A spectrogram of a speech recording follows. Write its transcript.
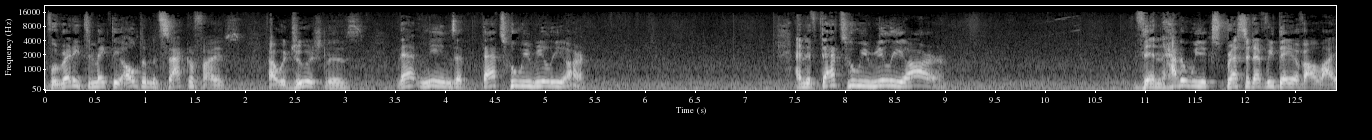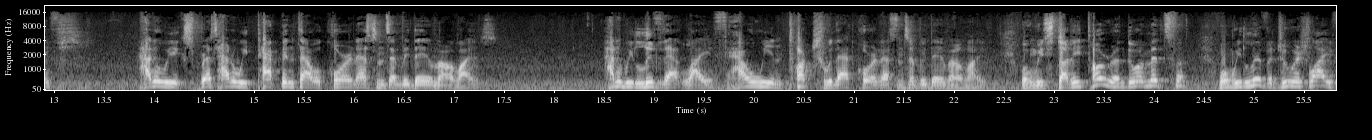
If we're ready to make the ultimate sacrifice, our Jewishness, that means that that's who we really are. And if that's who we really are, then how do we express it every day of our lives? How do we express, how do we tap into our core and essence every day of our lives? How do we live that life? How are we in touch with that core and essence every day of our life? When we study Torah and do a mitzvah, when we live a Jewish life,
